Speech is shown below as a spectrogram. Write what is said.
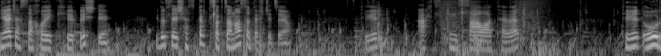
Яаж асаах вэ гэхээр биш үү? Хэдүүлээ шатдаг блок заноосоо тавьчих заяа. Тэгээд артлт нь лава тавиад тэгээд өөр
